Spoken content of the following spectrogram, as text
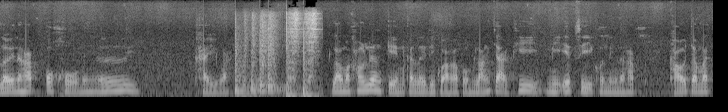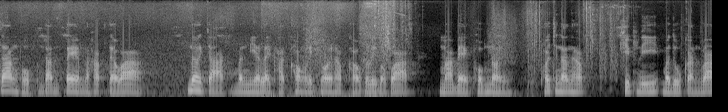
เลยนะครับ โอ้โหแม่งเอ้ย ใครวะ เรามาเข้าเรื่องเกมกันเลยดีกว่าครับผม หลังจากที่มี FC คนหนึ่งนะครับ เขาจะมาจ้างผมดันแต้มนะครับ แต่ว่าเนื่องจากมันมีอะไรขัดข้องเล็กน้อยครับ เขาก็เลยบอกว่ามาแบกผมหน่อย เพราะฉะนั้นนะครับคลิปนี้มาดูกันว่า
